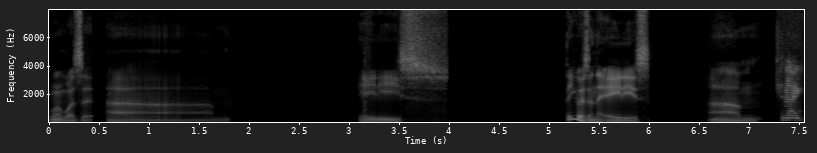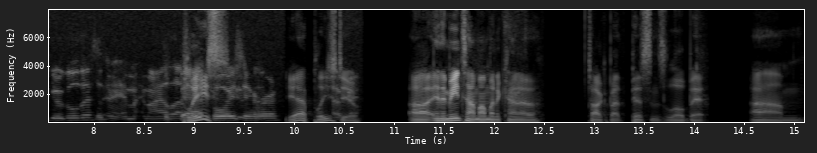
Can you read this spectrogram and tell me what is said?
when was it? Um 80s. I think it was in the 80s. Um Can I Google this? The- am, am I The allowed? Bad Please. Boys era. yeah, please do. Uh in the meantime, I'm going to kind of talk about the Pistons a little bit. Um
